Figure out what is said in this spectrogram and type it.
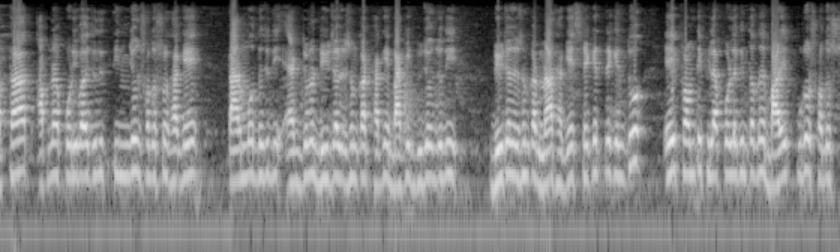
অর্থাৎ আপনার পরিবারে যদি তিনজন সদস্য থাকে, তার মধ্যে যদি একজনের ডিজিটাল রেশন কার্ড থাকে, বাকি দুজন যদি ডিজিটাল রেশন কার্ড না থাকে, সেক্ষেত্রে কিন্তু এই ফর্মটি ফিল করলে কিন্তু আপনাদের বাড়ির পুরো সদস্য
